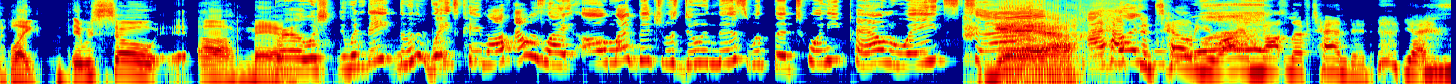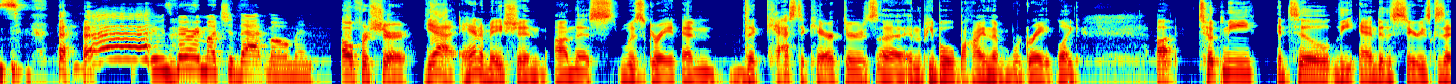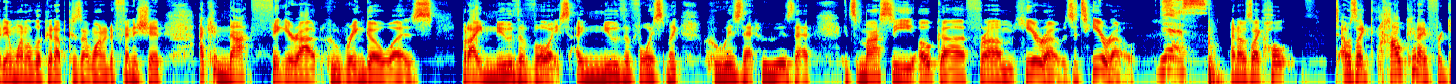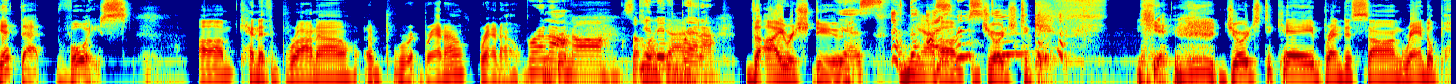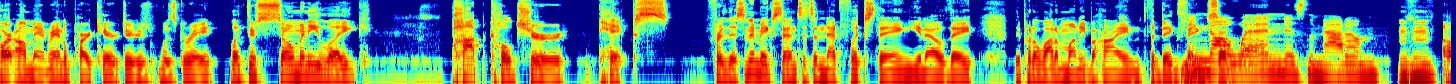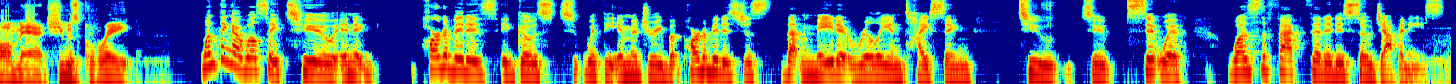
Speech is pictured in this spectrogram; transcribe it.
like it was so oh man. Bro, when, when they when the weights came off, I was like, oh, my bitch was doing this with the 20 pound weights. child. Yeah. I have Like, to tell you, I am not left-handed. Yes, it was very much at that moment. Oh, for sure. Yeah, animation on this was great, and the cast of characters uh, and the people behind them were great. Like, uh, took me until the end of the series because I didn't want to look it up because I wanted to finish it. I could not figure out who Ringo was, but I knew the voice. I knew the voice. I'm like, who is that? Who is that? It's Masi Oka from Heroes. It's Hero. Yes. And I was like, hold, I was like, how could I forget that voice? Um, Kenneth Branagh, uh, Br- Branagh, Branagh, Branagh. Branagh, something Kenneth like that. Branagh. the Irish dude. Yes. The Yes. um, Irish George dude. Takei. yeah, George Takei, Brenda Song, Randall Park. Oh man, Randall Park character was great. Like, there's so many like pop culture picks for this, and it makes sense. It's a Netflix thing. You know, they they put a lot of money behind the big thing. Ming Na So, Wen is the madam. Mhm. oh man, she was great. One thing I will say too, and it part of it is it goes to, with the imagery, but part of it is just that made it really enticing to to sit with was the fact that it is so Japanese.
